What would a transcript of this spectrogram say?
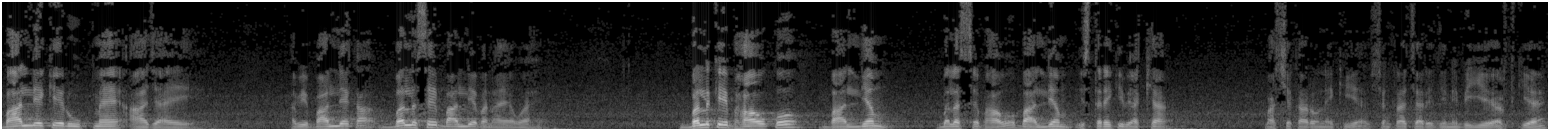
बाल्य के रूप में आ जाए। अभी बाल्य का बल से बाल्य बनाया हुआ है। बल के भाव को बाल्यम, बल से भाव बाल्यम, इस तरह की व्याख्या भाष्यकारों ने की है। शंकराचार्य जी ने भी ये अर्थ किया है।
